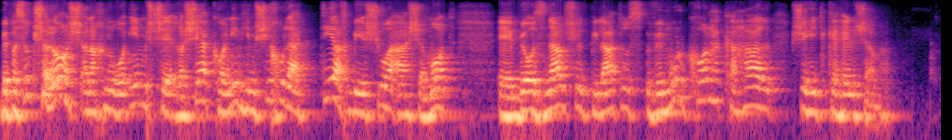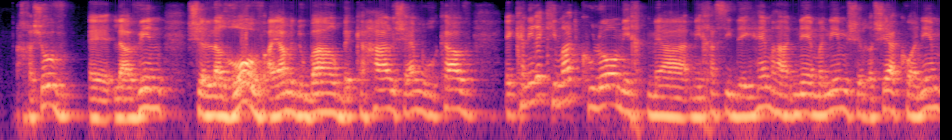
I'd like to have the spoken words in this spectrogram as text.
בפסוק שלוש אנחנו רואים שראשי הכהנים המשיכו להטיח בישוע האשמות אה, באוזניו של פילטוס ומול כל הקהל שהתקהל שם. חשוב להבין שלרוב היה מדובר בקהל שהיה מורכב כנראה כמעט כולו מחסידיהם הנאמנים של ראשי הכהנים,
